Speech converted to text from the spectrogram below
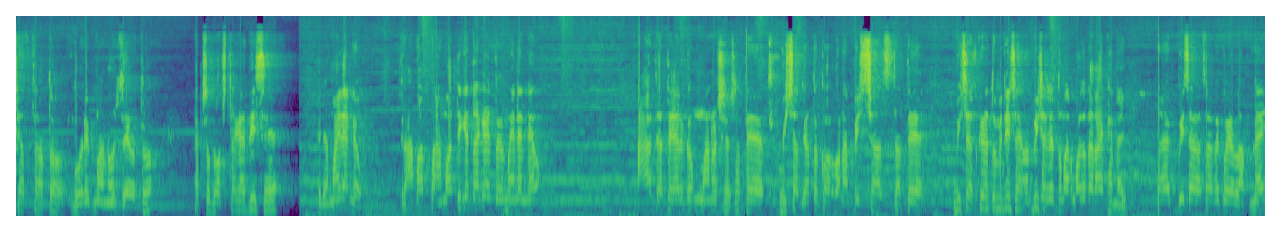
ছাত্রা তো, গরিব মানুষ যেহেতু একশো দশ টাকা দিছে, এটা মাইনে নেও। আমার আমার দিকে টাকায় তুমি মেনে নেও। আর যাতে এরকম মানুষের সাথে বিশ্বাসঘাত করব না বিশ্বাস যাতে বিশ্বাস করে তুমি দিছো এখন বিশ্বাসে তোমার মর্যাদা রাখে নাই। তাই বিচার আচার করে লাভ নাই।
